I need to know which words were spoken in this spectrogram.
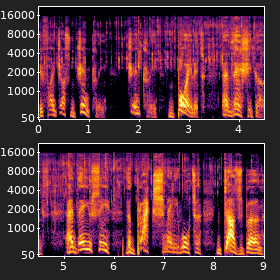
if I just gently, gently boil it, and there she goes. And there you see the black smelly water does burn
